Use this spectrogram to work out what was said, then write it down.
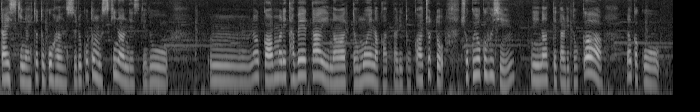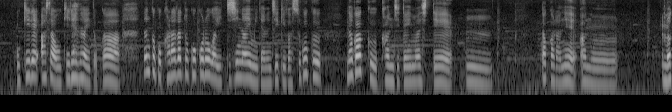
大好きな人とご飯することも好きなんですけどうーんなんかあんまり食べたいなって思えなかったりとかちょっと食欲不振になってたりとかなんかこう起きれ朝起きれないとかなんかこう体と心が一致しないみたいな時期がすごく長く感じていましてうん。だからねあのーまあ、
